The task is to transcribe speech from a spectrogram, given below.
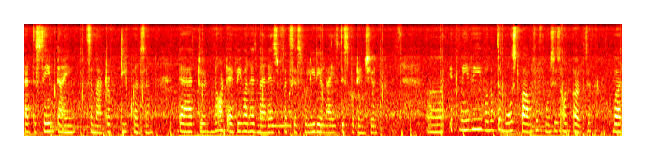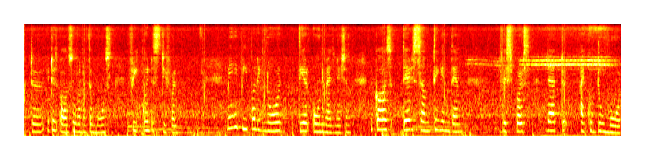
at the same time it's a matter of deep concern that not everyone has managed to successfully realize this potential. Uh, it may be one of the most powerful forces on earth but uh, it is also one of the most frequent stifled many people ignore their own imagination because there is something in them whispers that i could do more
